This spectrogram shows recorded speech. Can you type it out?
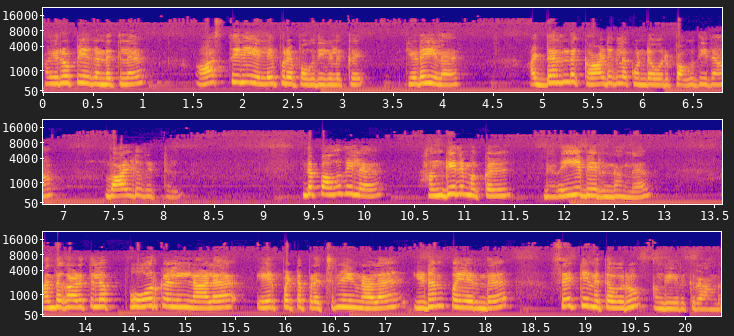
ஐரோப்பிய கண்டத்தில் ஆஸ்திரிய எல்லைப்புற பகுதிகளுக்கு இடையில அடர்ந்த காடுகளை கொண்ட ஒரு பகுதி தான் வால்டு விட்டல் இந்த பகுதியில் ஹங்கேரி மக்கள் நிறைய பேர் இருந்தாங்க. அந்த காலத்தில் போர்களினால் ஏற்பட்ட பிரச்சனையினால இடம்பெயர்ந்த செக் இனத்தவரும் அங்கே இருக்கிறாங்க.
